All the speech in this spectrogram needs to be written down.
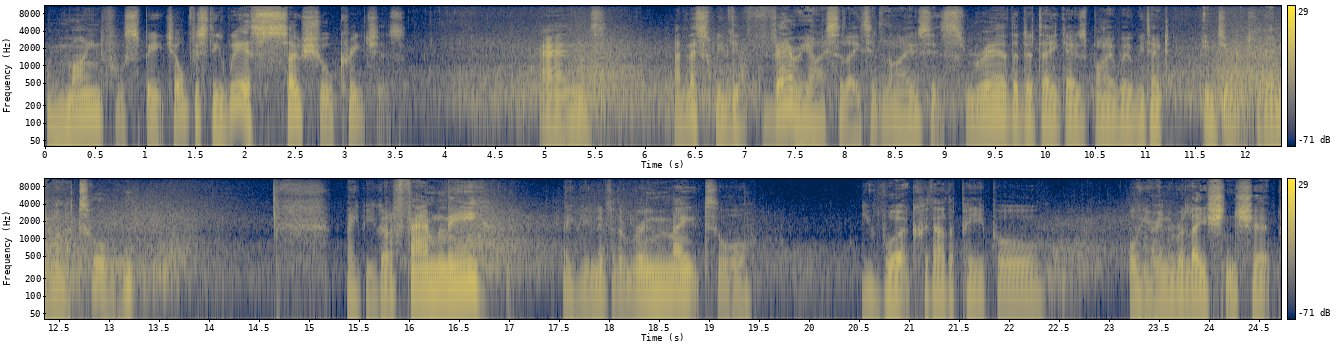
mindful speech. Obviously, we're social creatures. And unless we live very isolated lives, it's rare that a day goes by where we don't interact with anyone at all. Maybe you've got a family, maybe you live with a roommate or you work with other people or you're in a relationship.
